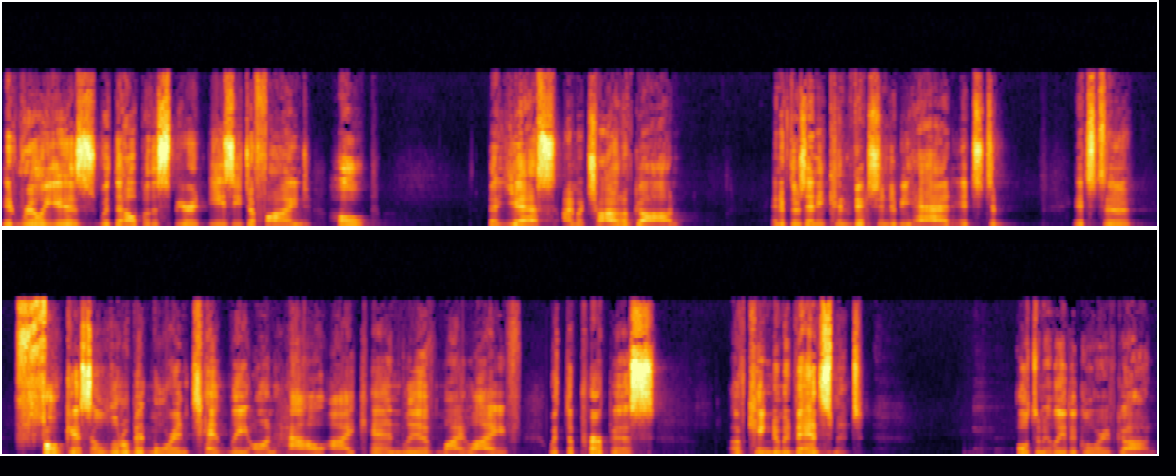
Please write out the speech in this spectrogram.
it really is, with the help of the Spirit, easy to find hope. That yes, I'm a child of God, and if there's any conviction to be had, it's to, it's to focus a little bit more intently on how I can live my life with the purpose of kingdom advancement. Ultimately, the glory of God.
